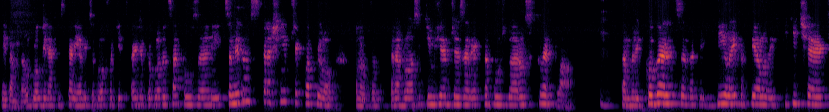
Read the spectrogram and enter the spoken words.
Je tam ta obloudy nachystaný, aby co bylo fotit, takže to bylo docela kouzelný. Co mě tam strašně překvapilo, ono to teda bylo asi tím, že je březen, jak ta poušť byla rozkvetlá. Mm. Tam byly koberce takových bílých a fialových kytiček,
